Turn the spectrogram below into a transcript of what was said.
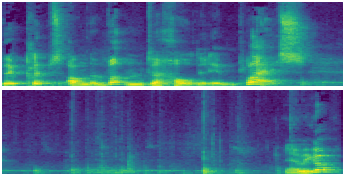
that clips on the button to hold it in place. There we go.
